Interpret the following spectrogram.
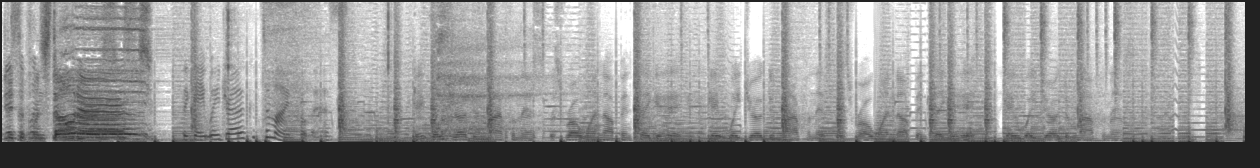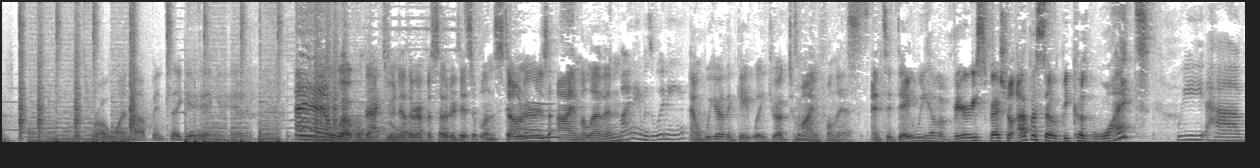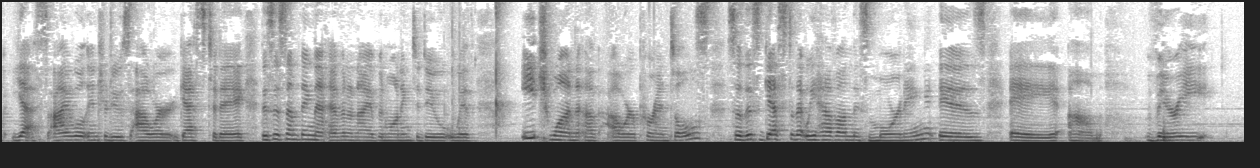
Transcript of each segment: Disciplined stoners. The gateway drug to mindfulness. Gateway drug to mindfulness. Let's roll one up and take a hit. Gateway drug to mindfulness. Let's roll one up and take a hit. Gateway drug to mindfulness. Let's roll one up and take a hit. And welcome back to another episode of Disciplined Stoners. I'm Ellevan. My name is Winny. and we are the gateway drug to, To mindfulness. mindfulness. And today we have a very special episode because what? We have, yes, I will introduce our guest today. This is something that Evan and I have been wanting to do with each one of our parentals. So, this guest that we have on this morning is a um, very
